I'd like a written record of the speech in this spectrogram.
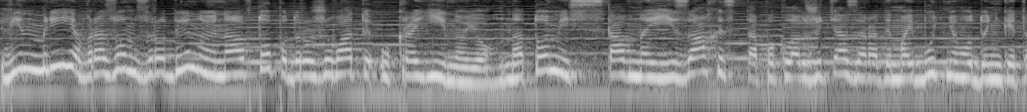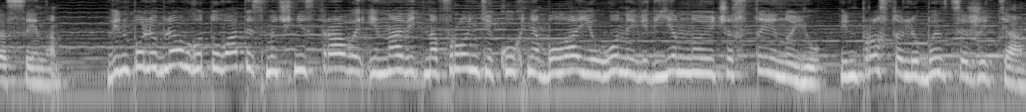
Він мріяв разом з родиною на авто подорожувати Україною. Натомість став на її захист та поклав життя заради майбутнього доньки та сина. Він полюбляв готувати смачні страви, і навіть на фронті кухня була його невід'ємною частиною. Він просто любив це життя.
